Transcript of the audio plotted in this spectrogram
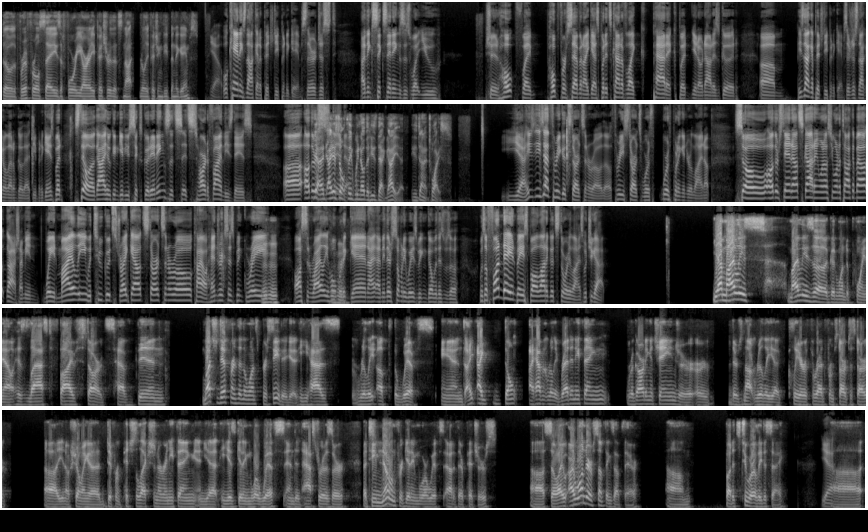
So the peripherals say he's a four ERA pitcher that's not really pitching deep into games. Yeah. Well, Canning's not going to pitch deep into games. They're just, I think six innings is what you should hope. Like hope for seven, I guess. But it's kind of like Paddock, but you know, not as good. Um, he's not going to pitch deep into games. They're just not going to let him go that deep into games. But still, a guy who can give you six good innings, it's it's hard to find these days. Uh, others, Yeah, I, I just don't think we know that he's that guy yet. He's done it twice. Yeah, he's he's had three good starts in a row though. Three starts worth worth putting in your lineup. So other standouts, Scott. Anyone else you want to talk about? Gosh, I mean Wade Miley with two good strikeout starts in a row. Kyle Hendricks has been great. Mhm. Austin Riley homered again. I, I mean, there's so many ways we can go with this. Was a was a fun day in baseball. A lot of good storylines. What you got? Yeah, Miley's Miley's a good one to point out. His last five starts have been much different than the ones preceding it. He has really upped the whiffs, and I, I don't, I haven't really read anything regarding a change, or, or there's not really a clear thread from start to start. Uh, you know, showing a different pitch selection or anything, and yet he is getting more whiffs. And the Astros are a team known for getting more whiffs out of their pitchers. Uh, so I, I wonder if something's up there, um, but it's too early to say. Yeah, Uh,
